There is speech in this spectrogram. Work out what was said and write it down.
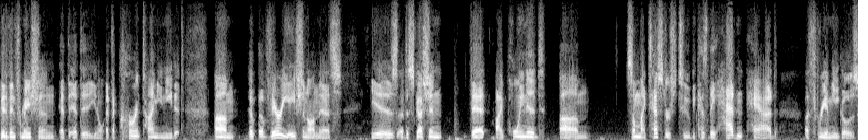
bit of information at the at the you know at the current time you need it. Um, a, a variation on this is a discussion that I pointed um, some of my testers to because they hadn't had a Three Amigos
